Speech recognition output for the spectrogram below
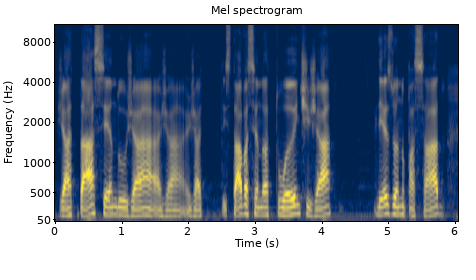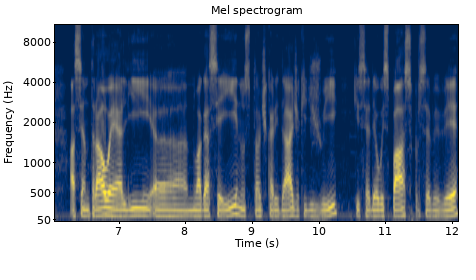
já está sendo já já já estava sendo atuante já desde o ano passado. A central é ali uh, no HCI, no Hospital de Caridade aqui de Juí, que cedeu o espaço para o CVV.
